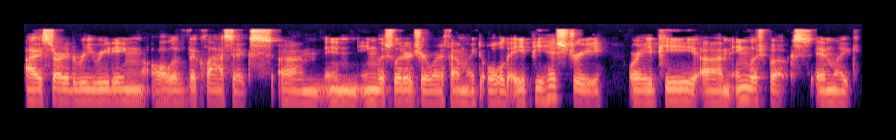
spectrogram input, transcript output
I started rereading all of the classics um, in English literature, where I found like old AP history or AP um, English books and like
